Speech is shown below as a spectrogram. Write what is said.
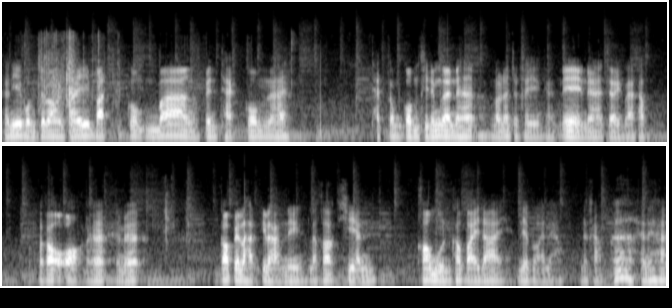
คราวนี้ผมจะลองใช้บัตรกลมบ้าง เป็นแท็กกลมนะฮะแท็กกลมๆสีน้ำเงินนะฮะเราน่าจะเคยเห็นกันนี่นะฮะเจออีกแล้วครับ แล้วก็เอาออกนะฮะเห็นไหมฮะก็เป็นรหัสอีกรหัสหนึ่งแล้วก็เขียนข้อมูลเข้าไปได้เรียบร้อยแล้วนะครับอ่าเห็นไหมฮะ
